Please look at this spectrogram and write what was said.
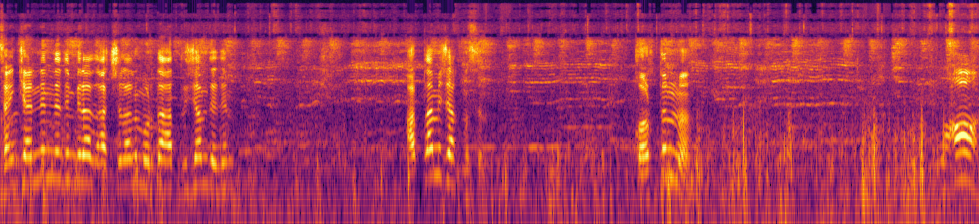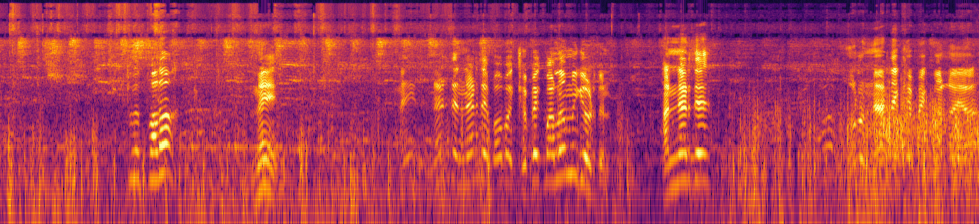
Sen kendin dedin biraz açılalım orada atlayacağım dedin. Atlamayacak mısın? Korktun mu? Oha. Balık. Ne? Ne? Nerede nerede baba köpek balığı mı gördün? Hani nerede? Oğlum nerede köpek balığı ya?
